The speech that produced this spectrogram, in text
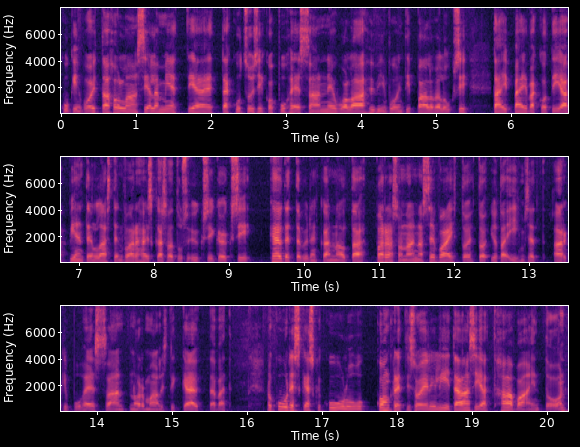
kukin voi tahollaan siellä miettiä, että kutsuisiko puheessaan neuvolaa hyvinvointipalveluksi tai päiväkotia pienten lasten varhaiskasvatusyksiköksi. Käytettävyyden kannalta paras on aina se vaihtoehto, jota ihmiset arkipuheessaan normaalisti käyttävät. No kuudes käsky kuuluu konkreettisoi eli liitä asiat havaintoon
